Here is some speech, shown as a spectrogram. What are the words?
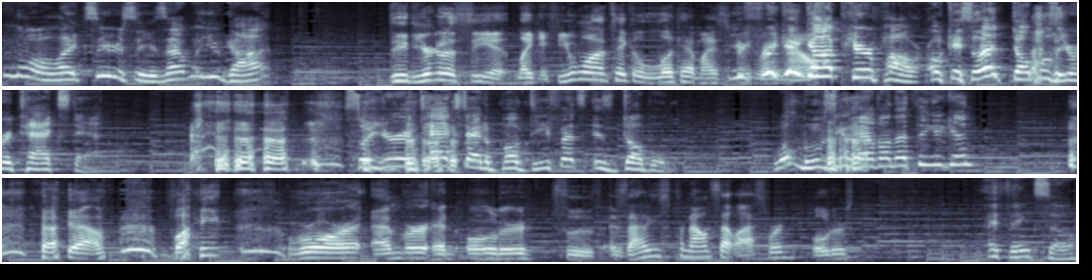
no, like seriously, is that what you got? dude. You're gonna see it. Like if you want to take a look at my You screen right freaking now. got pure power. Okay, so that doubles your attack stat. So your attack stat above defense is doubled. What moves do you have on that thing again? I have bite, roar, ember, and older sleuth. Is that how you pronounce that last word? Older. I think so.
